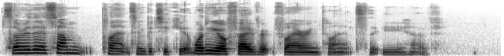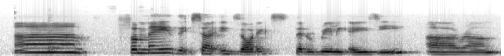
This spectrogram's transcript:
So, are there some plants in particular? What are your favourite flowering plants that you have? Um, for me, the, so exotics that are really easy are um,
